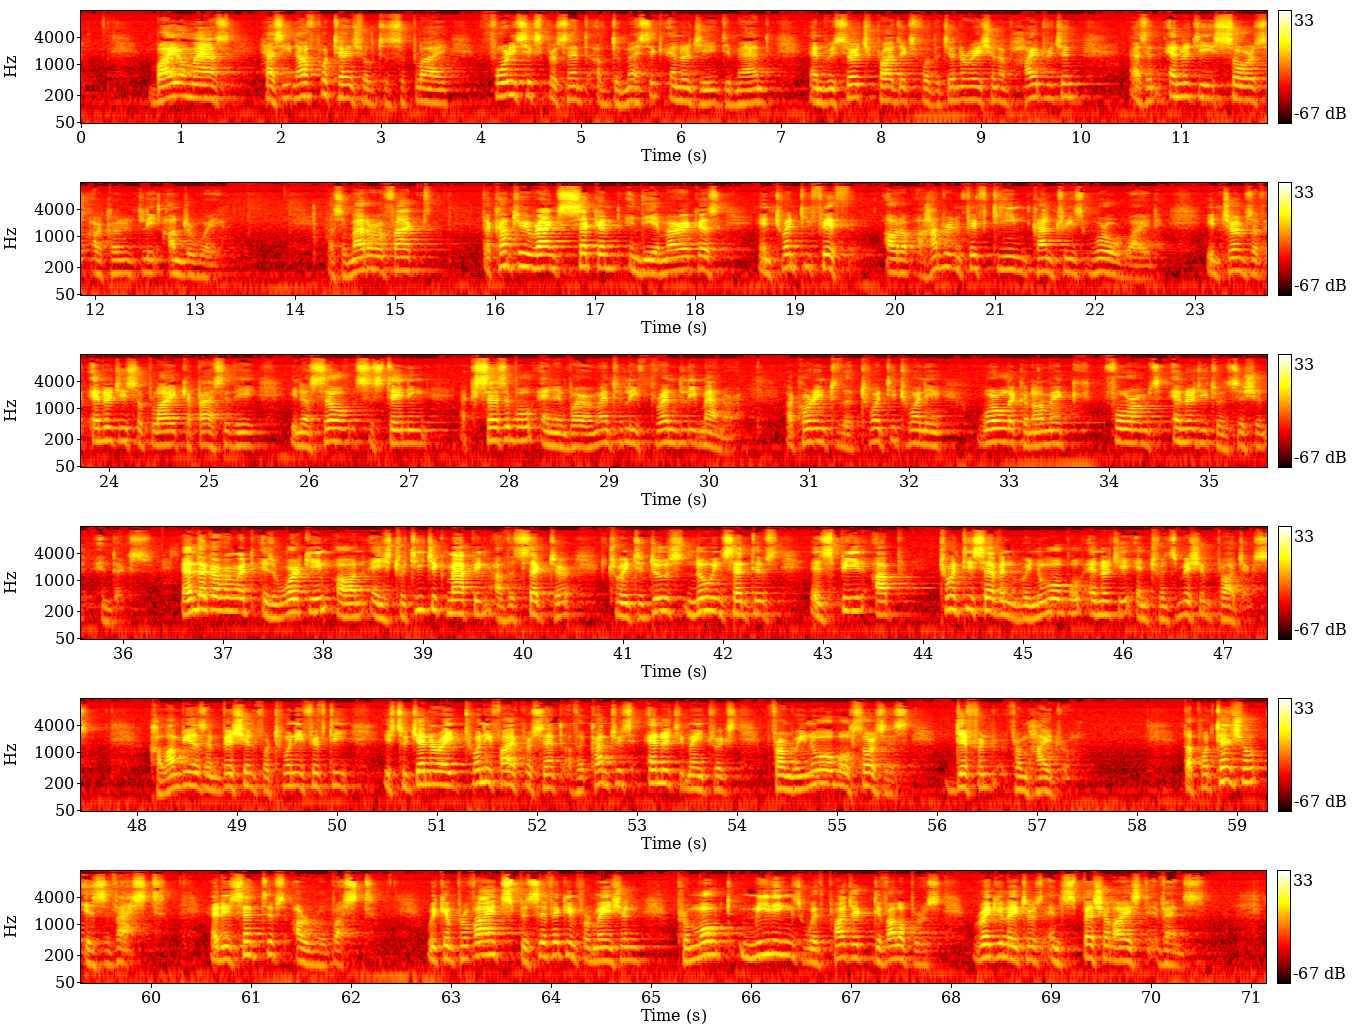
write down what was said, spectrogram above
Biomass has enough potential to supply 46% of domestic energy demand, and research projects for the generation of hydrogen as an energy source are currently underway. As a matter of fact, the country ranks second in the Americas and 25th out of 115 countries worldwide in terms of energy supply capacity in a self sustaining, accessible, and environmentally friendly manner, according to the 2020 World Economic Forum's Energy Transition Index and the government is working on a strategic mapping of the sector to introduce new incentives and speed up 27 renewable energy and transmission projects. Colombia's ambition for 2050 is to generate 25% of the country's energy matrix from renewable sources, different from hydro. The potential is vast, and incentives are robust. We can provide specific information, promote meetings with project developers, regulators, and specialized events.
